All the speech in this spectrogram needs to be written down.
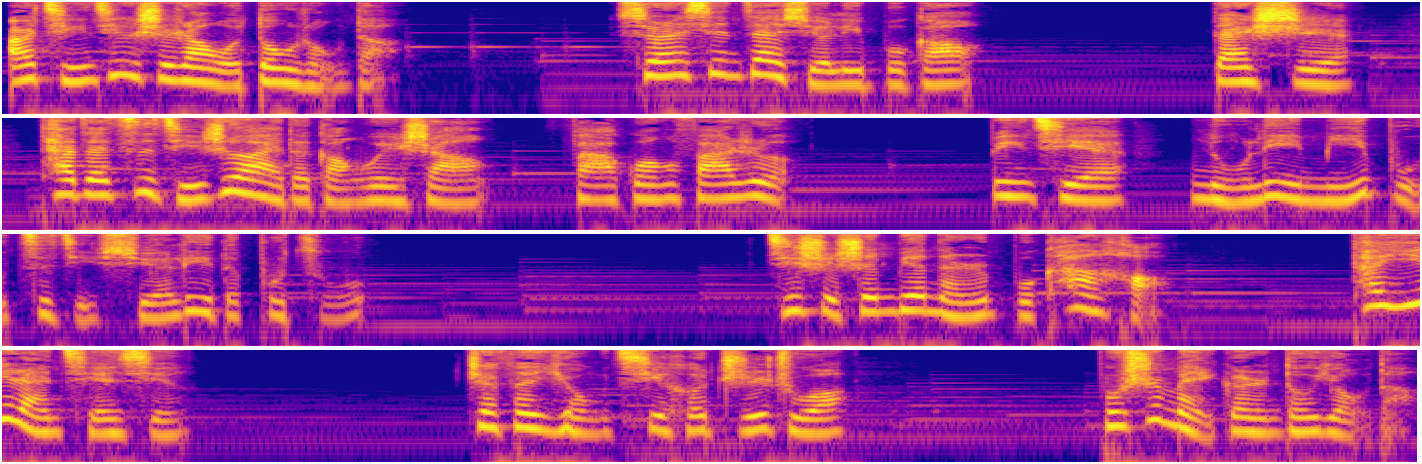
而晴晴是让我动容的，虽然现在学历不高，但是她在自己热爱的岗位上发光发热。并且努力弥补自己学历的不足。即使身边的人不看好，他依然前行。这份勇气和执着，不是每个人都有的。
